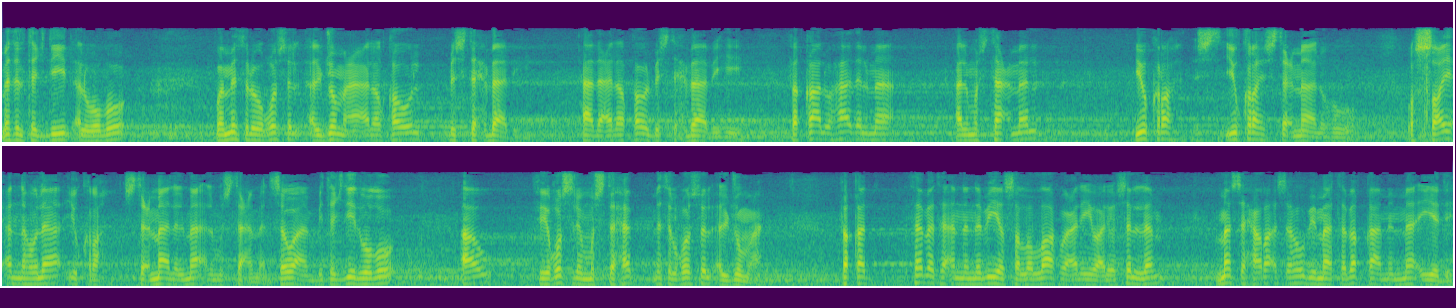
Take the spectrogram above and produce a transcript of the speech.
مثل تجديد الوضوء ومثل غسل الجمعة على القول باستحبابه. هذا على القول باستحبابه. فقالوا هذا الماء المستعمل يكره يكره استعماله. والصحيح أنه لا يكره استعمال الماء المستعمل سواء بتجديد وضوء أو في غسل مستحب مثل غسل الجمعة. فقد ثبت أن النبي صلى الله عليه وآله وسلم مسح رأسه بما تبقى من ماء يده.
